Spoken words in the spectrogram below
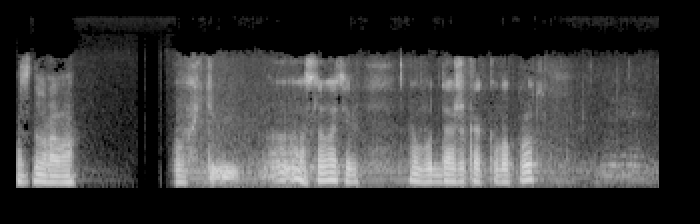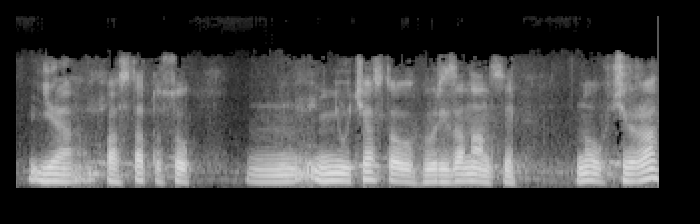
Здорово. Основатель, вот даже как вопрос, я по статусу не участвовал в резонансе. Но вчера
